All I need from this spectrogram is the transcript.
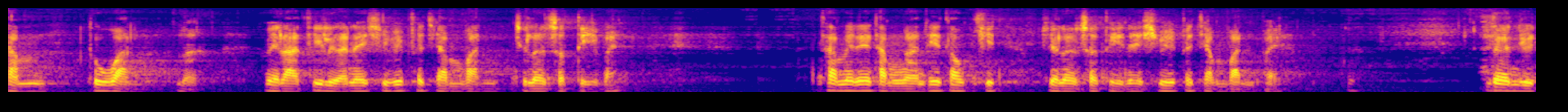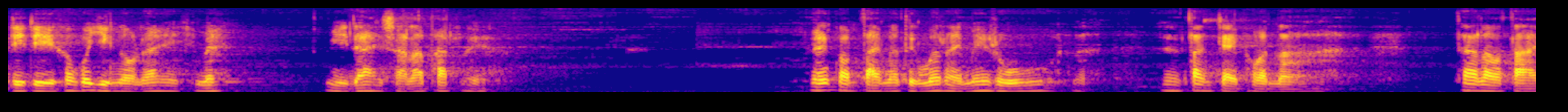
ทำทุกวันนะเวลาที่เหลือในชีวิตประจำวันเจริญสติไว้ ถ้าไม่ได้ทำงานที่ต้องคิดเจริญสติในชีวิตประจำวันไป เดินอยู่ดีๆเขาก็ยิงเอาได้ใช่ไหมมีได้สารพัดเลยแม้นความตายมาถึงเมื่อไหร่ไม่รู้นะตั้งใจภาวนา ถ้าเราตาย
